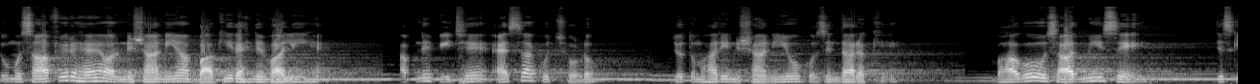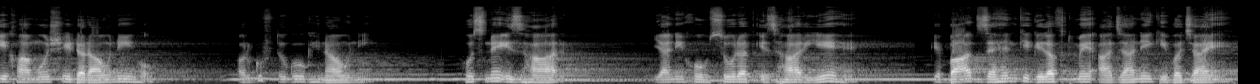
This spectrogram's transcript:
تو مسافر ہے اور نشانیاں باقی رہنے والی ہیں۔ اپنے پیچھے ایسا کچھ چھوڑو جو تمہاری نشانیوں کو زندہ رکھے۔ بھاگو اس آدمی سے جس کی خاموشی ڈراؤنی ہو اور گفتگو گھناؤنی۔ حسن اظہار یعنی خوبصورت اظہار یہ ہے کہ بات ذہن کی گرفت میں آ جانے کی بجائے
